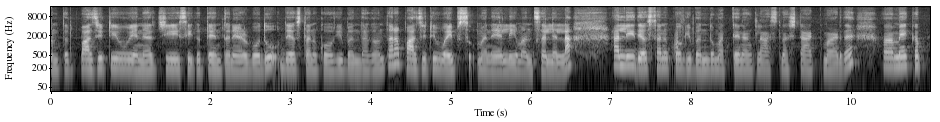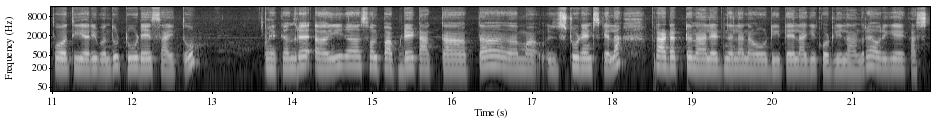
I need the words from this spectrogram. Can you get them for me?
ಒಂದು ಪಾಸಿಟಿವ್ ಎನರ್ಜಿ ಸಿಗುತ್ತೆ ಅಂತಲೇ ಹೇಳ್ಬೋದು. ದೇವಸ್ಥಾನಕ್ಕೆ ಹೋಗಿ ಬಂದಾಗ ಒಂಥರ ಪಾಸಿಟಿವ್ ವೈಬ್ಸ್ ಮನೆಯಲ್ಲಿ ಮನಸ್ಸಲ್ಲೆಲ್ಲ ಅಲ್ಲಿ ದೇವಸ್ಥಾನಕ್ಕೆ ಹೋಗಿ ಬಂದು ಮತ್ತೆ ನಾನು ಕ್ಲಾಸ್ನ ಸ್ಟಾರ್ಟ್ ಮಾಡಿದೆ. ಮೇಕಪ್ ಥಿಯರಿ ಬಂದು ಟೂ ಡೇಸ್ ಆಯಿತು. ಯಾಕಂದರೆ ಈಗ ಸ್ವಲ್ಪ ಅಪ್ಡೇಟ್ ಆಗ್ತಾ ಆಗ್ತಾ, ಮ ಸ್ಟೂಡೆಂಟ್ಸ್ಗೆಲ್ಲ ಪ್ರಾಡಕ್ಟ್ ನಾಲೆಡ್ನೆಲ್ಲ ನಾವು ಡೀಟೇಲಾಗಿ ಕೊಡಲಿಲ್ಲ ಅಂದರೆ ಅವರಿಗೆ ಕಷ್ಟ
